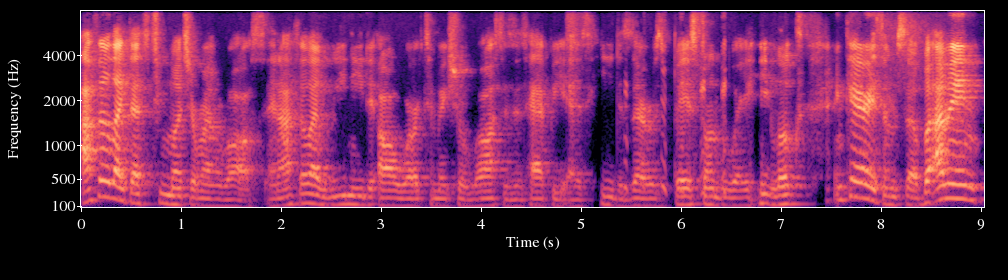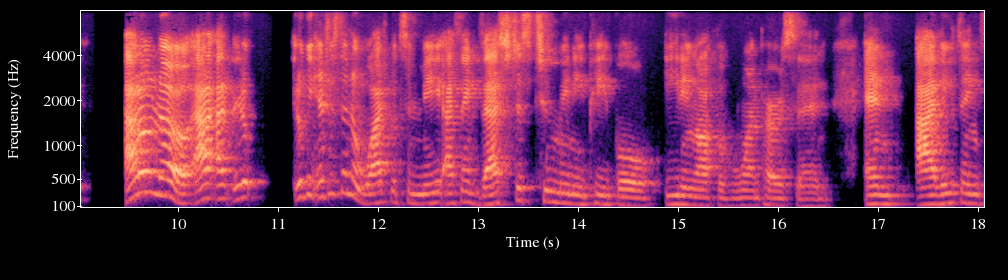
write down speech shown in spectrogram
I feel like that's too much around Ross, and I feel like we need to all work to make sure Ross is as happy as he deserves based on the way he looks and carries himself. But I mean, I don't know. I, I it'll, it'll be interesting to watch, but to me, I think that's just too many people eating off of one person. And I do think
